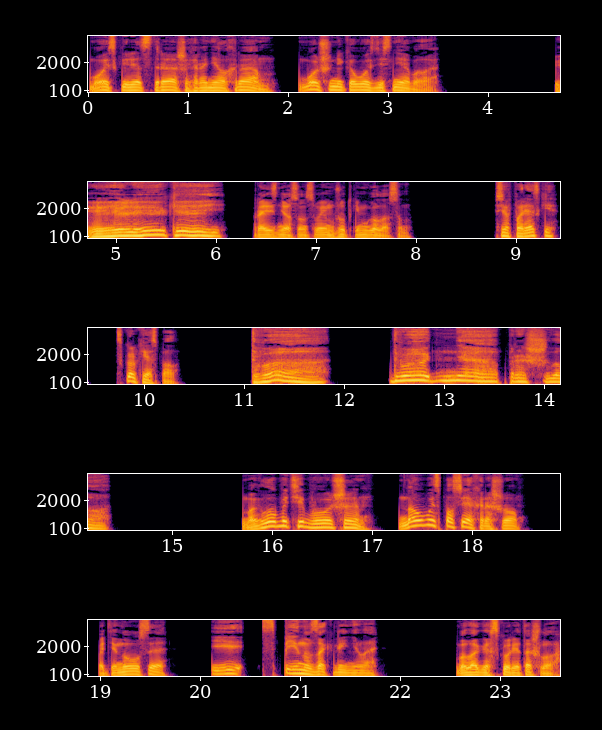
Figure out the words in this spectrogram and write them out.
Мой скелет-страж охранял храм, больше никого здесь не было. «Великий!» — произнес он своим жутким голосом. «Все в порядке? Сколько я спал?» «Два! Два дня прошло!» Могло быть и больше, но выспался я хорошо. Потянулся и спину заклинило. Благо, вскоре отошло.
